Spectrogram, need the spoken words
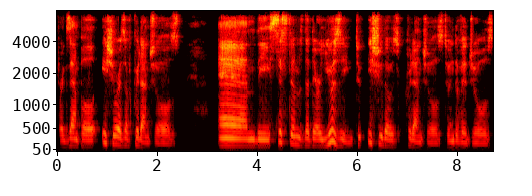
for example, issuers of credentials, and the systems that they're using to issue those credentials to individuals,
